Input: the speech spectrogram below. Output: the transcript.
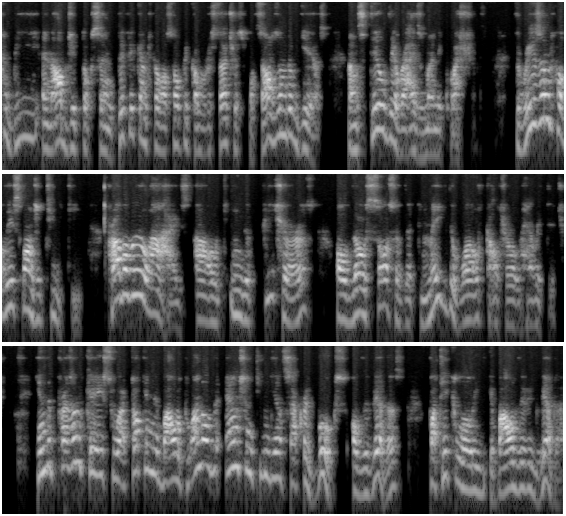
to be an object of scientific and philosophical researches for thousands of years, and still there arise many questions. The reason for this longevity probably lies out in the features of those sources that make the world cultural heritage. In the present case, we are talking about one of the ancient Indian sacred books of the Vedas, particularly about the Rig Veda.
